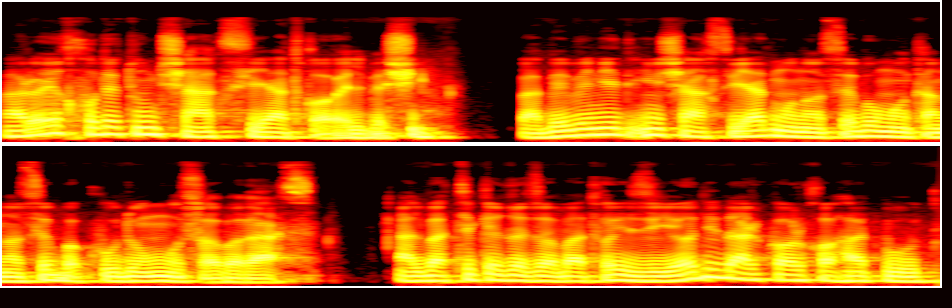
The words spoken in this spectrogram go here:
برای خودتون شخصیت قائل بشین و ببینید این شخصیت مناسب و متناسب با کدوم مسابقه است. البته که قضاوت های زیادی در کار خواهد بود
